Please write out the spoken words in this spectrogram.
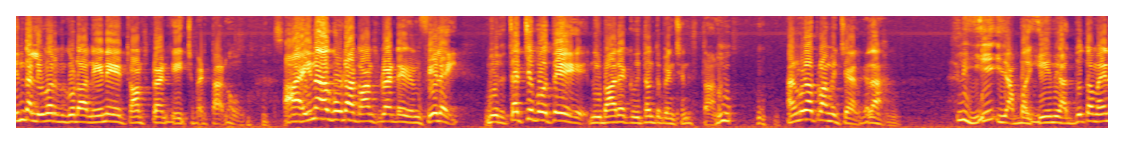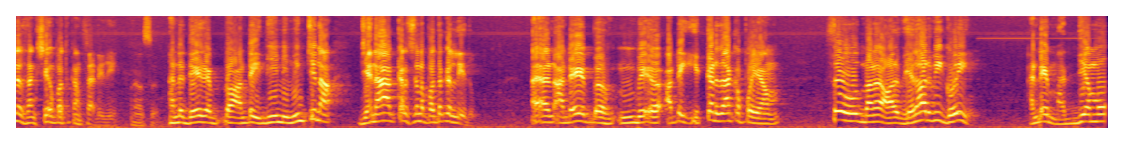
కింద లివర్ కూడా నేనే ట్రాన్స్ప్లాంట్ చేయించి పెడతాను. అయినా కూడా ట్రాన్స్ప్లాంటేషన్ ఫెయిల్ అయ్యి మీరు చచ్చిపోతే నీ భార్యకు వితంతు పెన్షన్ ఇస్తాను అని కూడా ప్రామిస్ చేయాలి కదా. అసలు ఏ ఇది అబ్బా ఏమి అద్భుతమైన సంక్షేమ పథకం సార్ ఇది. అంటే దేశ అంటే దీన్ని మించిన జనాకర్షణ పథకం లేదు. అంటే అంటే ఎక్కడ దాకా పోయాం. సో మన వేర్ ఆర్ వి గోయింగ్ అంటే మద్యము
